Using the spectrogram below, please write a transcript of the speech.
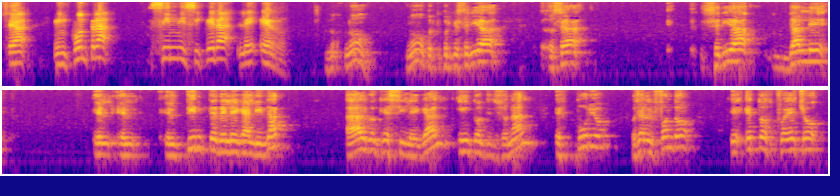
sea, en contra sin ni siquiera leer. No, no, no porque, porque sería, o sea, sería darle el, el, el, tinte de legalidad a algo que es ilegal, inconstitucional, espurio. O sea, en el fondo, eh, esto fue hecho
